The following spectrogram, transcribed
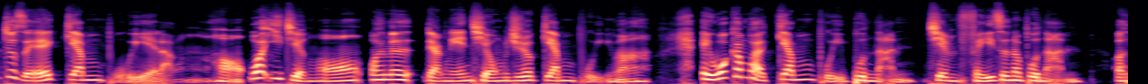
就是咧减肥诶人，吼，我以前哦，我们两年前我们就说减肥嘛，诶、我感觉减肥不难，减肥真的不难，呃，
